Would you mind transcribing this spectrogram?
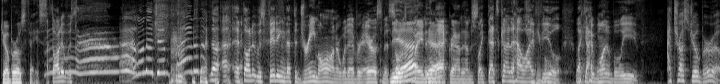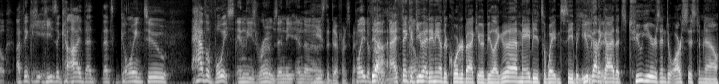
Joe Burrow's face. I thought it was. I don't know, Jim. I don't know. No, I, I thought it was fitting that the Dream On or whatever Aerosmith song Yeah, was playing in yeah. the background, and I'm just like, that's kind of how I feel. Like I want to believe. I trust Joe Burrow. I think he, he's a guy that that's going to have a voice in these rooms in the in the He's the difference maker. play Yeah. I think you if you had any other quarterback, it would be like, eh, maybe it's a wait and see. But you've He's got a guy that's two years into our system now,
